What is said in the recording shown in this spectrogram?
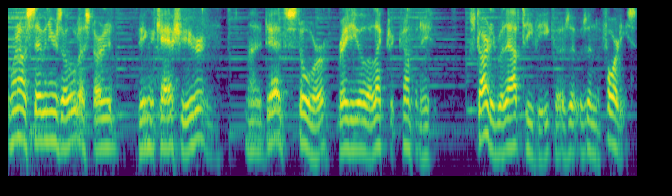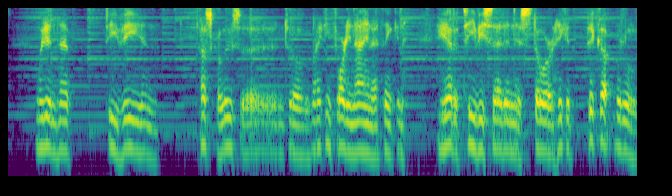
When I was seven years old, I started being a cashier. And my dad's store, Radio Electric Company, started without TV because it was in the 40s. We didn't have TV in Tuscaloosa until 1949, I think. And he had a TV set in his store, and he could pick up little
